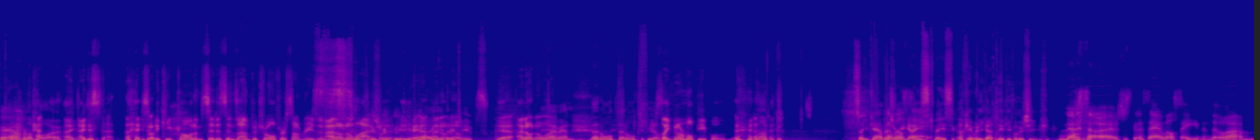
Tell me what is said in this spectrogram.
Labor. Pat Labor. I, I just I just want to keep calling them citizens on patrol for some reason. I don't know why, but yeah, Why I don't either, know. James. Yeah, I don't know Yeah, why. man, that old that old feel. just like normal people. Love it. So you can't I will betray Geist, say- basic. Okay, what do you got, Lady Mochi? No, so I was just gonna say I will say even though um,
